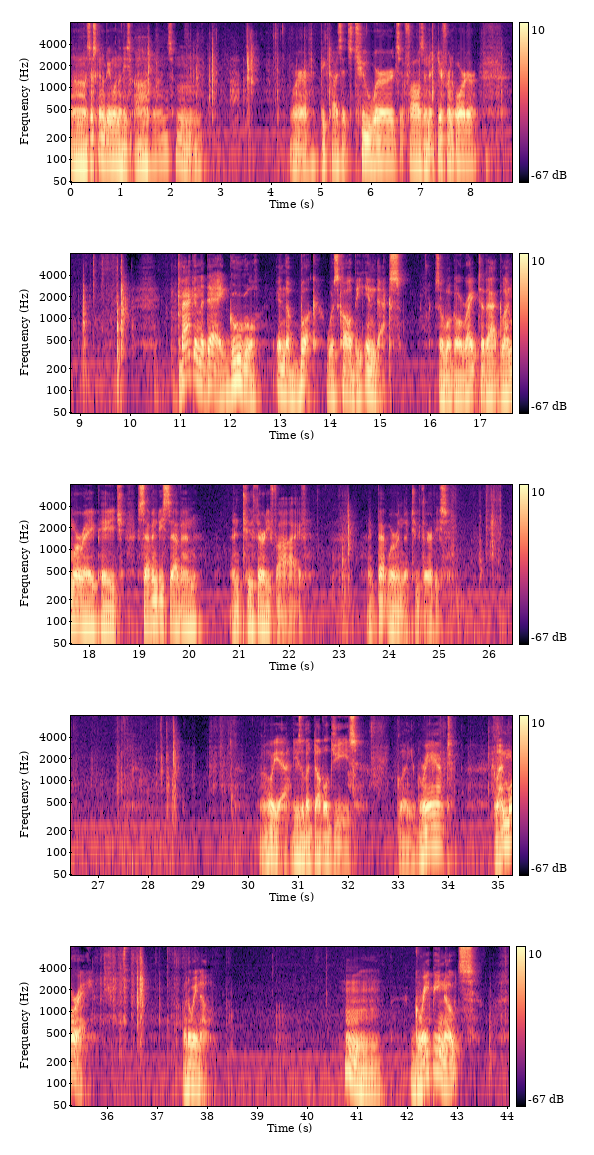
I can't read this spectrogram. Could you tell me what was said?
Uh, is this going to be one of these odd ones? Hmm. Where because it's two words, it falls in a different order. Back in the day, Google in the book was called the index. So we'll go right to that Glen Moray page 77 and 235. I bet we're in the 230s. Oh yeah, these are the double G's. Glen Grant, Glen Moray. What do we know? Hmm. Grapey notes.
